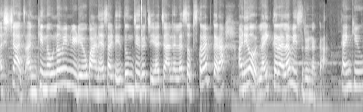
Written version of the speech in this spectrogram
अशाच आणखी नवनवीन व्हिडिओ पाहण्यासाठी तुमची रुची या चॅनलला सबस्क्राईब करा आणि हो लाईक करायला विसरू नका. थँक्यू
